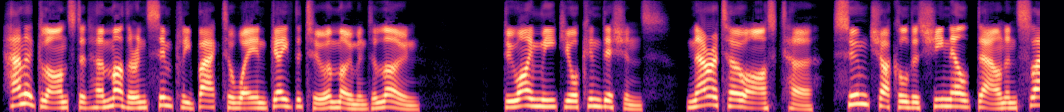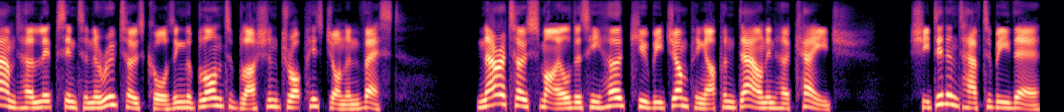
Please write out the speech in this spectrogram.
Hana glanced at her mother and simply backed away and gave the two a moment alone. Do I meet your conditions? Naruto asked her. Sum chuckled as she knelt down and slammed her lips into Naruto's causing the blonde to blush and drop his Jonin vest. Naruto smiled as he heard Kyubi jumping up and down in her cage. She didn't have to be there,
